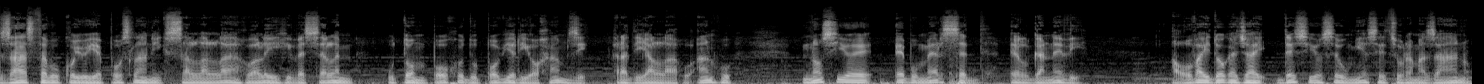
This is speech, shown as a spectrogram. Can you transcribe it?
zastavu koju je poslanik sallallahu alejhi ve sellem u tom pohodu povjerio Hamzi radi Allahu anhu nosio je Ebu Mersed el Ganevi a ovaj događaj desio se u mjesecu Ramazanu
